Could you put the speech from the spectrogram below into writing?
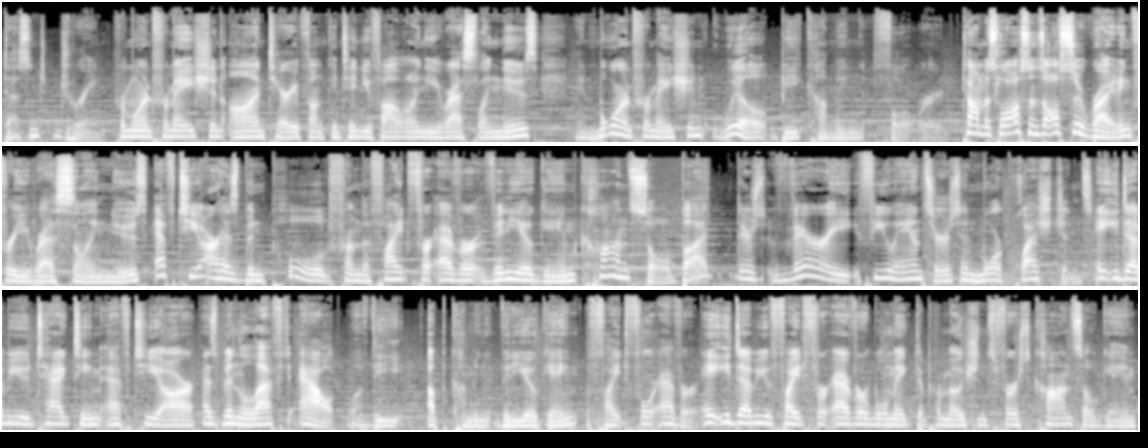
doesn't drink. For more information on Terry Funk, continue following eWrestling News, and more information will be coming forward. Thomas Lawson's also writing for eWrestling News. FTR has been pulled from the Fight Forever video game console, but there's very few answers and more questions. AEW Tag Team FTR has been left out of the upcoming video game Fight Forever. AEW Fight Forever will make the promotion's first console game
